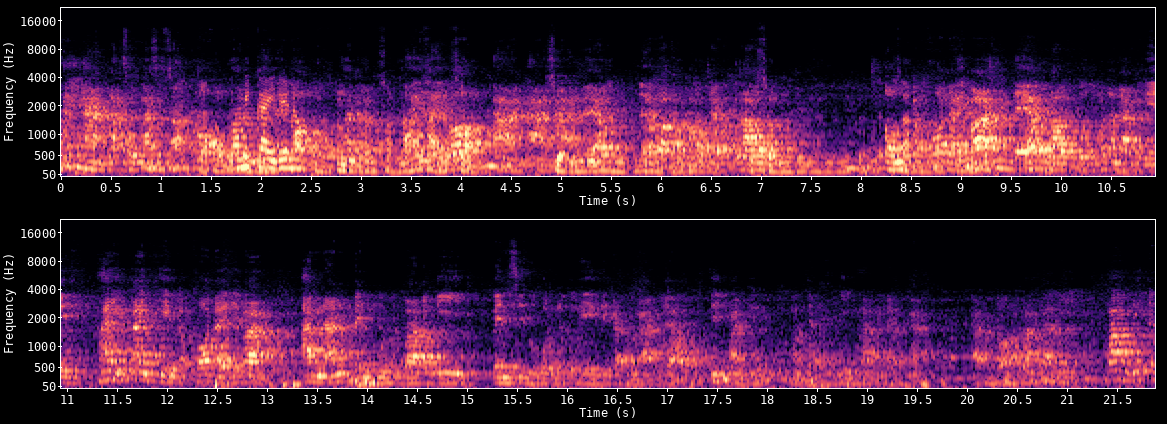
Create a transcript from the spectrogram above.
ให้อ่านหลักสูตรการศึกษาข้อของท่านไม่ไกลด้วยเนอะต้องดูการสอนหลายหลายๆรอบอ่านอ่านส่วนอ่านดูแล้วงานแล้วก็ทำความเข้าใจว่าเราส่วนมาดูงานตรงนี้เพื่อตรงสร้างกับข้อใดบ้างแล้วเราควรจะพัฒนาตัวเองให้ใกล้เคียงกับข้อใดได้บ้างอันนั้นเป็นบุญบารมีเป็นสิริมงคลกับตัวเองในการทำงานแล้วที่สำคัญคือมันจะมีพลังในการทำงานครับต่อมาภาพนี้ภาพนี้จะ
